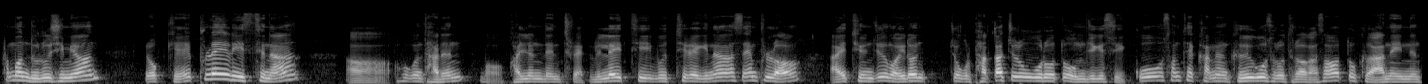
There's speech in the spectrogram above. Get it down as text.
한번 누르시면 이렇게 playlist나 어, 혹은 다른 뭐 관련된 트랙, relative track이나 sampler, iTunes 뭐 이런 쪽으로 바깥쪽으로 또 움직일 수 있고 선택하면 그곳으로 들어가서 또 그 안에 있는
